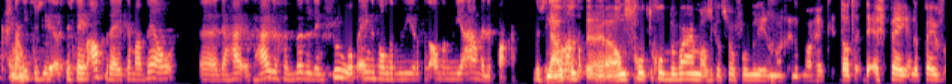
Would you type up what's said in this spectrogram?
En dan niet zozeer het systeem afbreken, maar wel de hu het huidige muddling through op een of andere manier op een andere manier aan willen pakken. Dus nou, God, uh, Hans, God, God bewaar me als ik dat zo formuleren mag, en dat mag ik, dat de SP en de P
